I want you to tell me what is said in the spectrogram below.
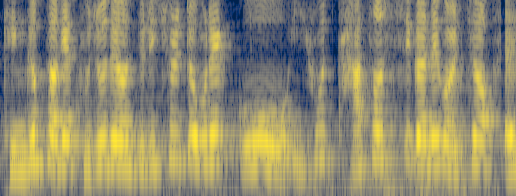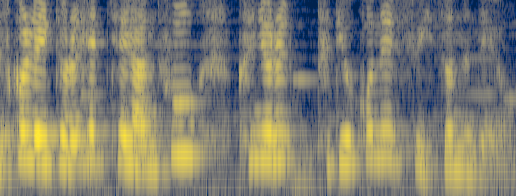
긴급하게 구조대원들이 출동을 했고 이후 5시간에 걸쳐 에스컬레이터를 해체한 후 그녀를 드디어 꺼낼 수 있었는데요.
